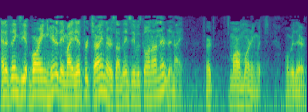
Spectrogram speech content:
And if things get boring here, they might head for China or something, see what's going on there tonight. Or tomorrow morning, which over there.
